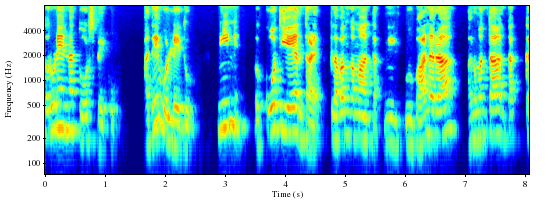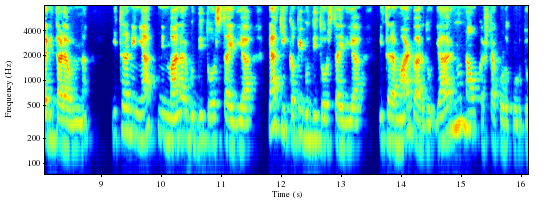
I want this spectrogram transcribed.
ಕರುಣೆಯನ್ನ ತೋರಿಸ್ಬೇಕು. ಅದೇ ಒಳ್ಳೇದು. ನೀನ್ ಕೋತಿಯೇ ಅಂತಾಳೆ, ಪ್ಲವಂಗಮ ಅಂತ. ನೀ ವಾನರ, ಹನುಮಂತ ಅಂತ ಕರಿತಾಳೆ ಅವನ್ನ ಈ ತರ ನೀನ್ ಯಾಕೆ ನಿನ್ ಮಾನರ ಬುದ್ಧಿ ತೋರಿಸ್ತಾ ಇದೀಯಾ? ಯಾಕೆ ಈ ಕಪಿ ಬುದ್ಧಿ ತೋರಿಸ್ತಾ ಇದೀಯಾ? ಈ ತರ ಮಾಡ್ಬಾರ್ದು. ಯಾರನ್ನೂ ನಾವು ಕಷ್ಟ ಕೊಡಕೂಡ್ದು.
